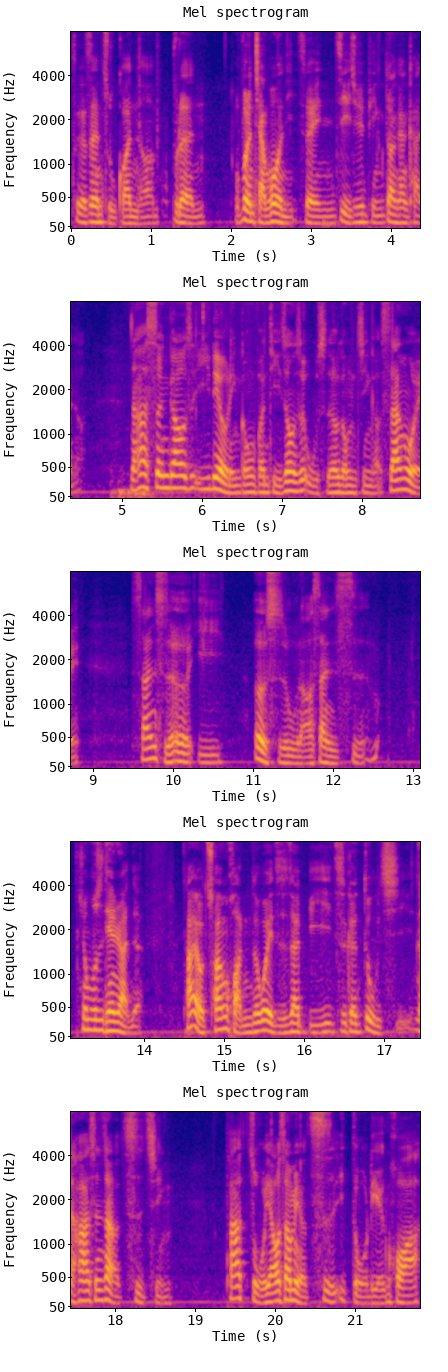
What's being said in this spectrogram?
这个是很主观的哦，不能。我不能强迫你，所以你自己去评断看看啊。那他身高是一六零公分，体重是五十二公斤哦，三围三十二一二十五，然后三十四，胸部是天然的。他有穿环的位置是在鼻子跟肚脐。那他身上有刺青，他左腰上面有刺一朵莲花，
